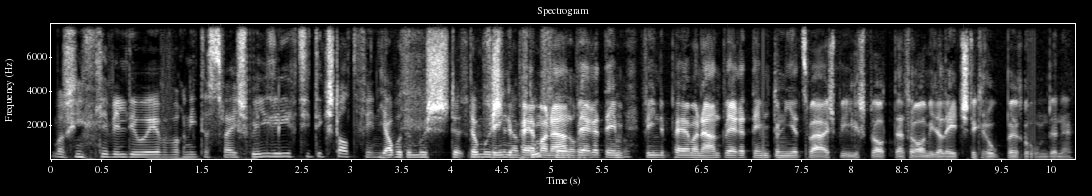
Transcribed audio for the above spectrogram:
wahrscheinlich will die UEFA einfach nicht, dass zwei Spiele gleichzeitig stattfinden. Ja, aber du musst, da musst finden permanent, während dem, finden permanent während dem Turnier zwei Spiele statt, vor allem in der letzten Gruppenrunde.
